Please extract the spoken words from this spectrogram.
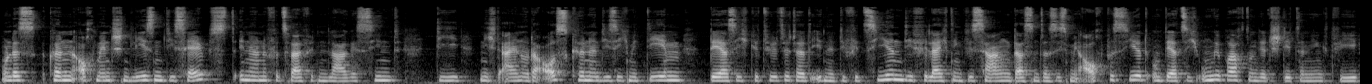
Und das können auch Menschen lesen, die selbst in einer verzweifelten Lage sind, die nicht ein- oder aus können, die sich mit dem, der sich getötet hat, identifizieren, die vielleicht irgendwie sagen, das und das ist mir auch passiert und der hat sich umgebracht und jetzt steht dann irgendwie,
